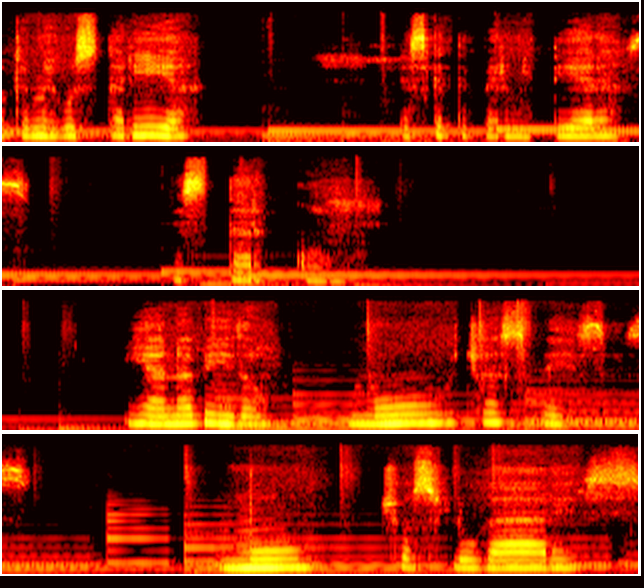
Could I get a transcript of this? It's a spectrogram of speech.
que me gustaría es que te permitieras estar cómodo. Y han habido muchas veces, muchos lugares,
